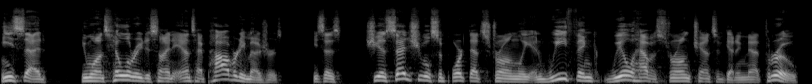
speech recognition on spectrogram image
He said he wants Hillary to sign anti poverty measures. He says, She has said she will support that strongly, and we think we'll have a strong chance of getting that through.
